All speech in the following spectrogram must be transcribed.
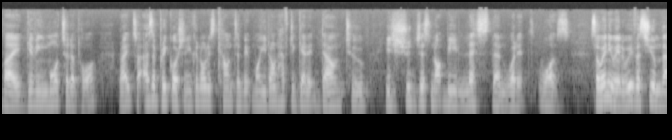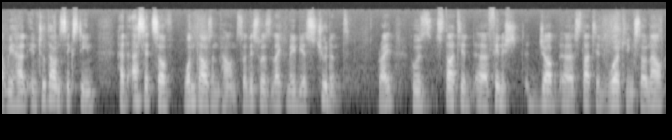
by giving more to the poor, right? So as a precaution, you can always count a bit more. You don't have to get it down to, it should just not be less than what it was. So anyway, we've assumed that we had in 2016 had assets of 1,000 pounds. So this was like maybe a student, right, who's started, uh, finished job, uh, started working. So now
